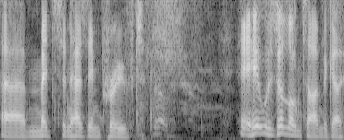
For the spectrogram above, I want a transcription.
Uh, medicine has improved. It was a long time ago.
